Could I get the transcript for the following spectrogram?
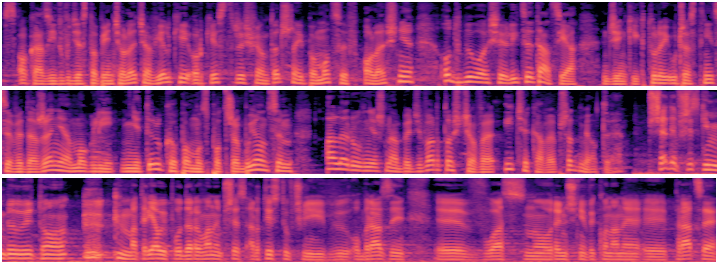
Z okazji 25-lecia Wielkiej Orkiestry Świątecznej Pomocy w Oleśnie odbyła się licytacja, dzięki której uczestnicy wydarzenia mogli nie tylko pomóc potrzebującym, ale również nabyć wartościowe i ciekawe przedmioty. Przede wszystkim były to materiały podarowane przez artystów, czyli obrazy, e, własnoręcznie wykonane e, prace. E,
